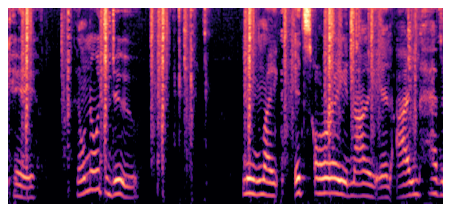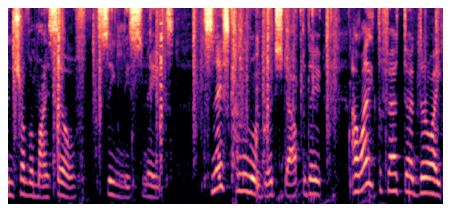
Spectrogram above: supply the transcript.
Okay. I don't know what to do. I mean, like, it's already night and I'm having trouble myself seeing these snakes. Snakes kind of look glitched out, but they. I like the fact that they're, like,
